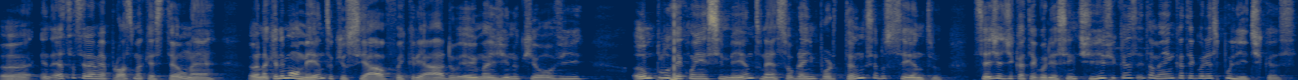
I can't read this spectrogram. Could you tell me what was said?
Uh, essa seria a minha próxima questão, né? Uh, naquele momento que o CIAV foi criado, eu imagino que houve amplo reconhecimento né, sobre a importância do centro, seja de categorias científicas e também categorias políticas.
